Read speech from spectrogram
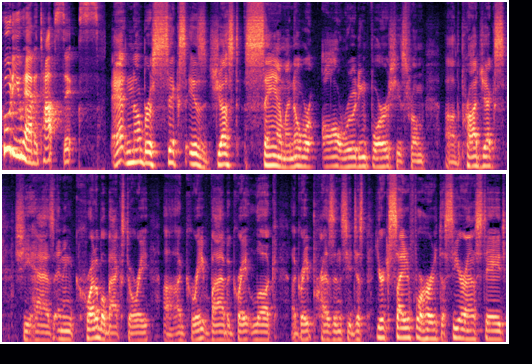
Who do you have at top six? At number six is just Sam. I know we're all rooting for her. She's from uh, the projects. She has an incredible backstory, uh, a great vibe, a great look, a great presence. You just you're excited for her to see her on stage.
